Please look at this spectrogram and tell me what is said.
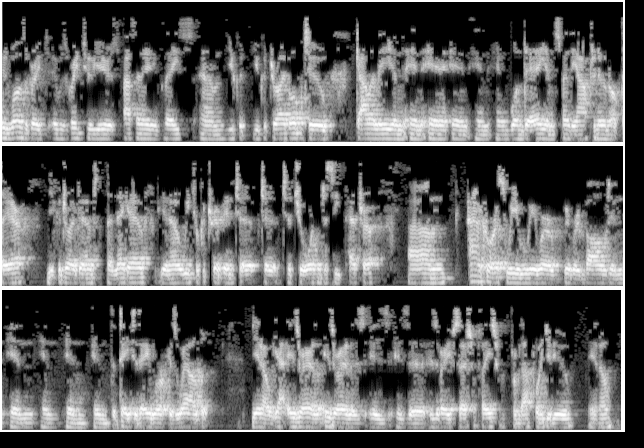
It was a great. It was a great two years. Fascinating place. Um, you could you could drive up to Galilee in in in in, in one day and spend the afternoon up there. You could drive down to the Negev. You know, we took a trip into to, to Jordan to see Petra. Um, and of course, we we were we were involved in in in in, in the day to day work as well. But you know, yeah, Israel Israel is is is a is a very special place from that point of view. You know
